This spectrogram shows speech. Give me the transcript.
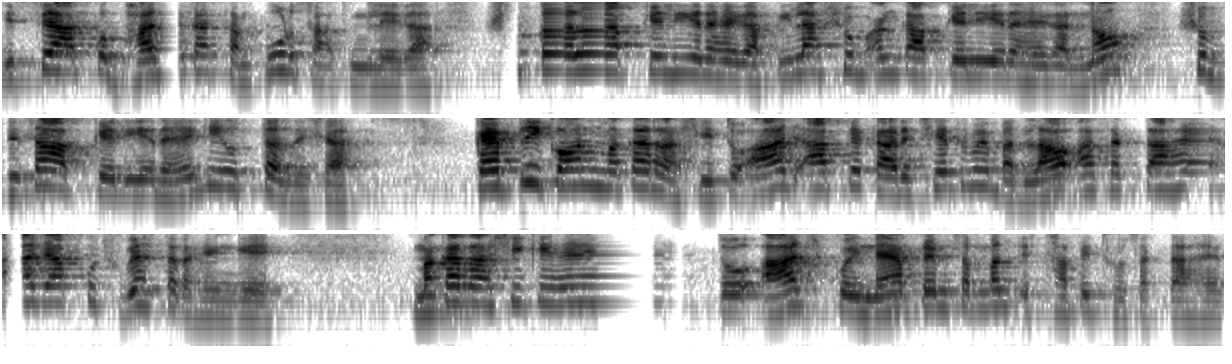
जिससे आपको भाग्य का संपूर्ण साथ मिलेगा। शुभ कलर आपके लिए रहेगा, पीला शुभ अंक आपके लिए रहेगा, नौ शुभ दिशा आपके लिए रहेगी, उत्तर दिशा। कैप्रिकॉन मकर राशि तो आज आपके कार्यक्षेत्र में बदलाव आ सकता है। आज आप कुछ व्यस्त रहेंगे। मकर राशि के हैं तो आज कोई नया प्रेम संबंध स्थापित हो सकता है।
